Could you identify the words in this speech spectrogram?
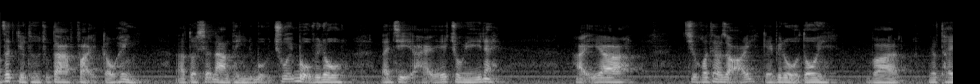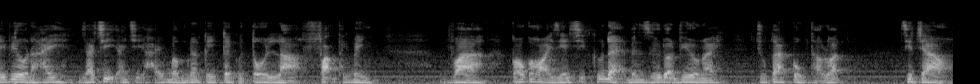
rất nhiều thứ chúng ta phải cấu hình à, tôi sẽ làm thành bộ chuỗi bộ video. Anh chị hãy chú ý này. Hãy à, uh, chịu khó theo dõi cái video của tôi. Và nếu thấy video này hay giá trị anh chị hãy bấm đăng ký kênh của tôi là Phạm Thanh Bình. Và có câu hỏi gì anh chị cứ để bên dưới đoạn video này. Chúng ta cùng thảo luận. Xin chào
